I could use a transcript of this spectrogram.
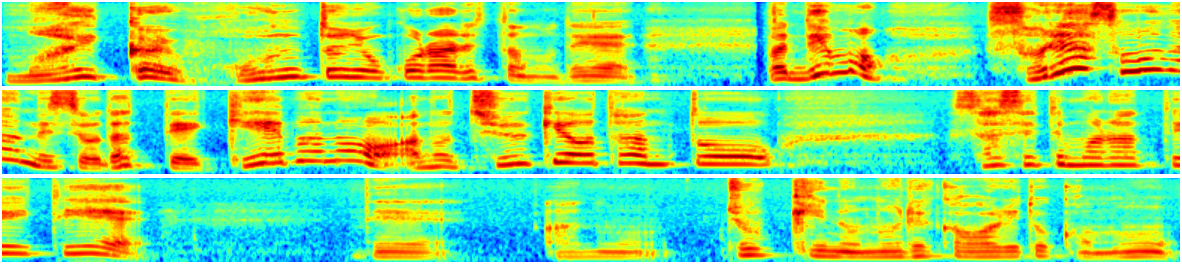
毎回本当に怒られてたので、まあ、でもそりゃそうなんですよ。だって競馬のあの中継を担当させてもらっていて。であのジョッキーの乗り換わりとかも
